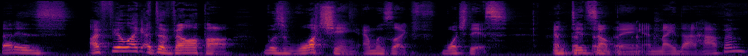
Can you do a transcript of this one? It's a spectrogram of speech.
that is. I feel like a developer was watching and was like, watch this, and did something and made that happen.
